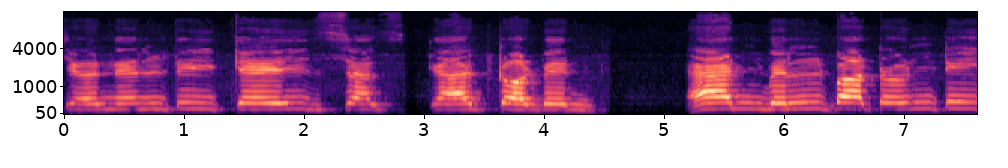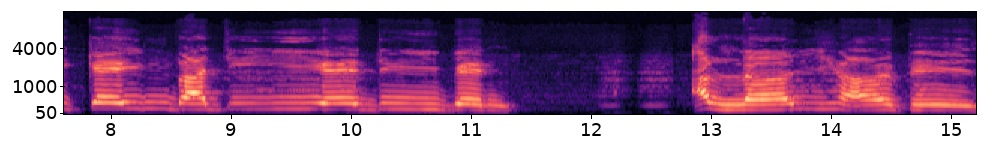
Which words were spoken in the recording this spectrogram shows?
চ্যানেলটিকে সাবস্ক্রাইব করবেন। অ্যান্ড বেল বাটনটিকে বাজিয়ে দিবেন। আল্লাহ হাফেজ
